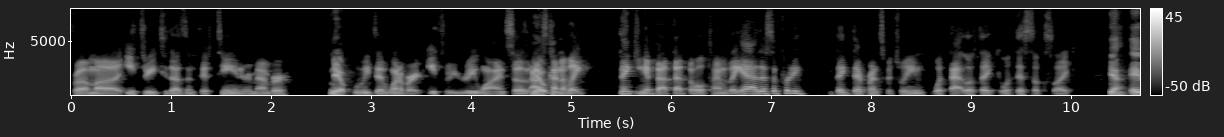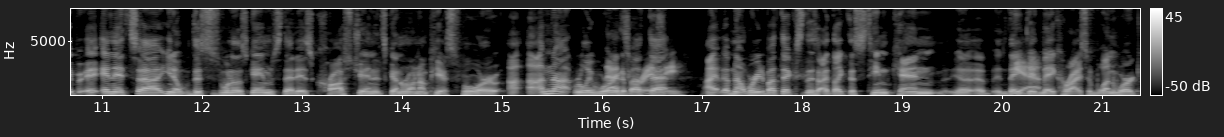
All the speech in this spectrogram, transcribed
from uh E3 2015. Remember? Yep. When we did one of our E3 rewinds. So I was kind of like thinking about that the whole time. I was like, yeah, there's a pretty big difference between what that looks like and what this looks like. Yeah, and it's uh, you know this is one of those games that is cross gen. It's going to run on PS4. I, I'm not really worried That's about that. crazy. I, I'm not worried about that because I'd like this team can. Uh, they Yeah. did make Horizon One work,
